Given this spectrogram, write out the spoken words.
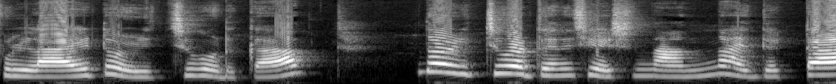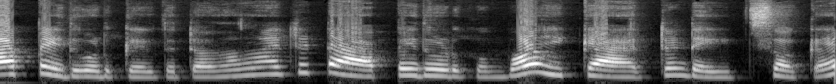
ഫുള്ളായിട്ട് ഒഴിച്ചു കൊടുക്കാം. ഇത് ഒഴിച്ചു കൊടുത്തതിന് ശേഷം നന്നായിട്ട് ടാപ്പ് ചെയ്ത് കൊടുക്കരുത് കേട്ടോ നന്നായിട്ട് ടാപ്പ് ചെയ്ത് കൊടുക്കുമ്പോൾ ഈ ക്യാരറ്റും ഡേറ്റ്സും ഒക്കെ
